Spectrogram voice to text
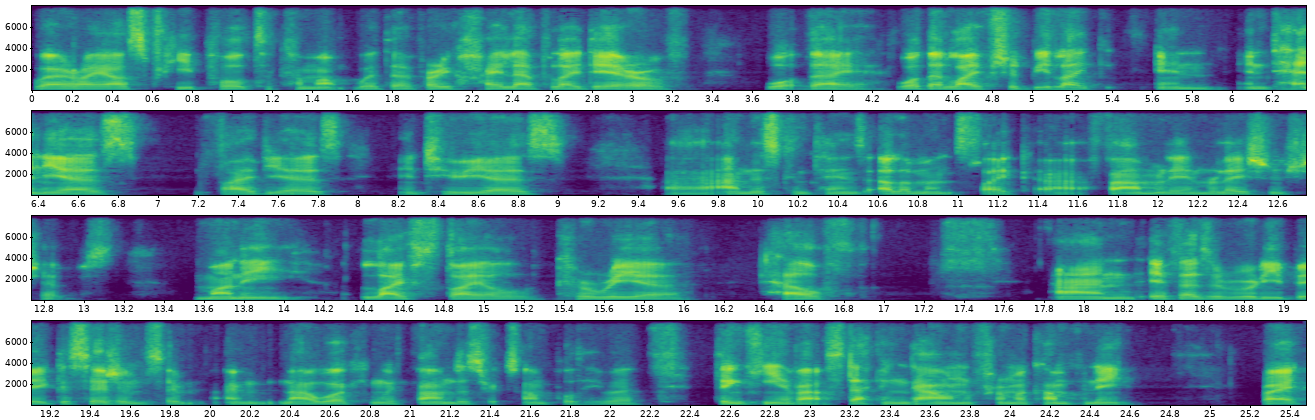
where I ask people to come up with a very high level idea of what their what their life should be like in in 10 years five years in two years uh, and this contains elements like uh, family and relationships money lifestyle career health and if there's a really big decision so i'm now working with founders for example who are thinking about stepping down from a company right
